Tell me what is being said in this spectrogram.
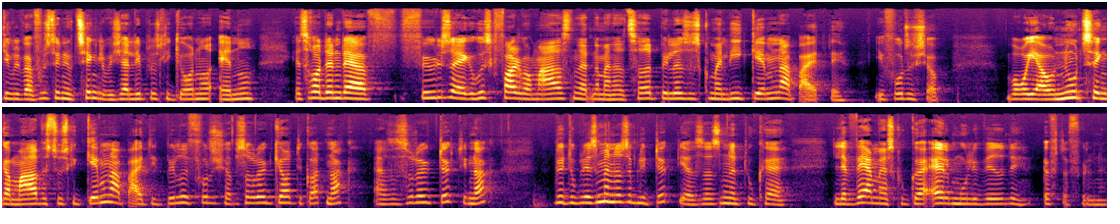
det, ville være fuldstændig utænkeligt, hvis jeg lige pludselig gjorde noget andet. Jeg tror, den der følelse, jeg kan huske, folk var meget sådan, at når man havde taget et billede, så skulle man lige gennemarbejde det i Photoshop. Hvor jeg jo nu tænker meget, hvis du skal gennemarbejde dit billede i Photoshop, så har du ikke gjort det godt nok. Altså, så er du ikke dygtig nok. Du- Du bliver simpelthen nødt til at blive dygtigere, så sådan at du kan lad være med at skulle gøre alt muligt ved det efterfølgende.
